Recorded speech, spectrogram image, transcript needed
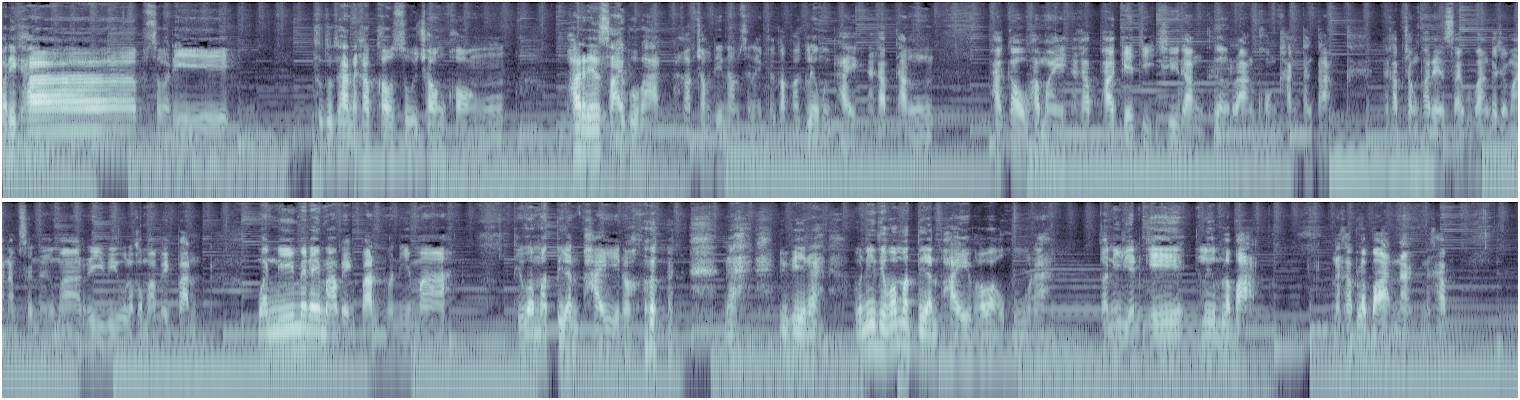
สวัสดีครับ สวัสดีทุกทุกท่านนะครับ เข้าสู่ช่องของพระเรียนสายภูพานนะครับ ช่องที่นำเสนอเกี่ยวกับพระเครื่องเมืองไทยนะครับ ทั้งพระเก่าพระใหม่นะครับพระเกจิชื่อดังเครื่องรางของขลังต่างๆนะครับ ช่องพระเรียนสายภูพานก็จะมานำเสนอมารีวิว แล้วก็มาแบ่งปัน วันนี้ไม่ได้มาแบ่งปัน วันนี้มา ถือว่ามาเตือนภัยเนาะนะพี่ๆนะ วันนี้ถือว่ามาเตือนภัย เพราะว่าโอ้โหนะ ตอนนี้เหรียญเก๊เริ่มระบาดนะครับระบาดหนักนะครับ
